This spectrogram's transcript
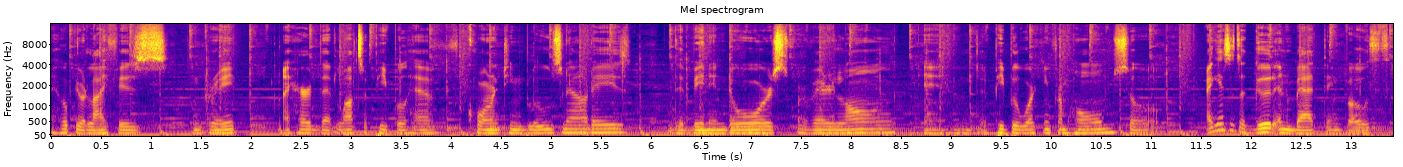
I hope your life is great. I heard that lots of people have quarantine blues nowadays. They've been indoors for very long and people working from home, so I guess it's a good and bad thing both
